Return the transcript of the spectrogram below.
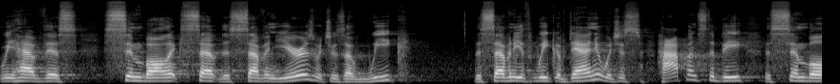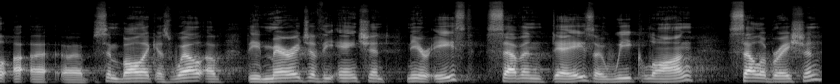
We have this symbolic, se- this seven years, which is a week, the 70th week of Daniel, which is, happens to be the symbol, uh, uh, uh, symbolic as well of the marriage of the ancient Near East. Seven days, a week long celebration.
